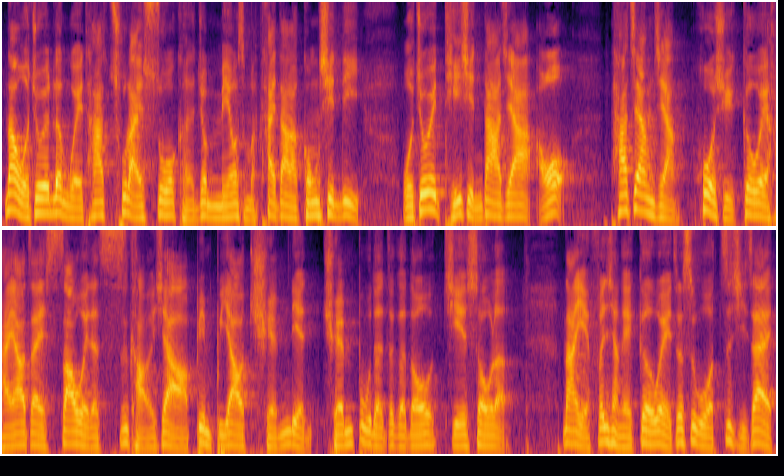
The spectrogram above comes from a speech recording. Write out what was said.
那我就会认为他出来说可能就没有什么太大的公信力，我就会提醒大家哦，他这样讲，或许各位还要再稍微的思考一下啊、哦，并不要全脸全部的这个都接收了。那也分享给各位，这是我自己在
